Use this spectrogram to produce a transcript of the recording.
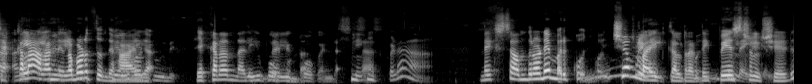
చెక్కలా అలా నిలబడుతుంది హాయిగా. ఎక్కడ నలిగిపోకుండా. క్లాత్ కూడా నెక్స్ట్ అందులోనే మరి కొంచెం లైట్ కలర్ అండి. పేస్టల్ షేడ్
